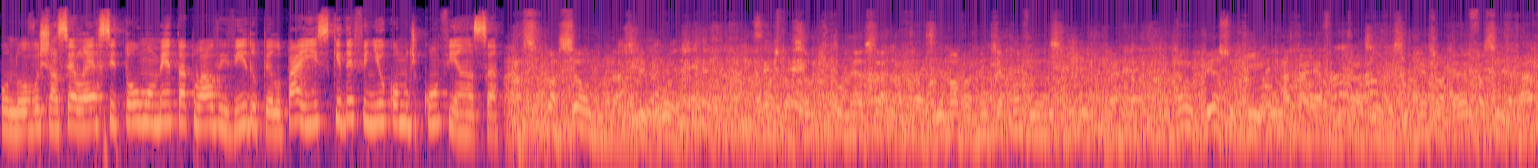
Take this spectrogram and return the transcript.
O novo chanceler citou o momento atual vivido pelo país, que definiu como de confiança. A situação do Brasil hoje é uma situação que começa a trazer novamente a confiança. Né? Então, eu penso que a tarefa de trazer investimentos é uma tarefa facilitada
